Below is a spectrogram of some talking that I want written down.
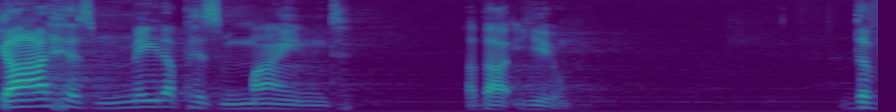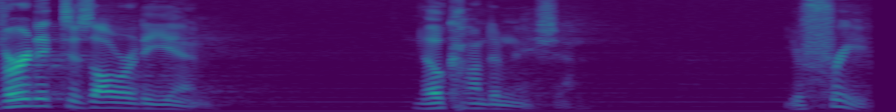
God has made up his mind about you. The verdict is already in no condemnation. You're freed.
